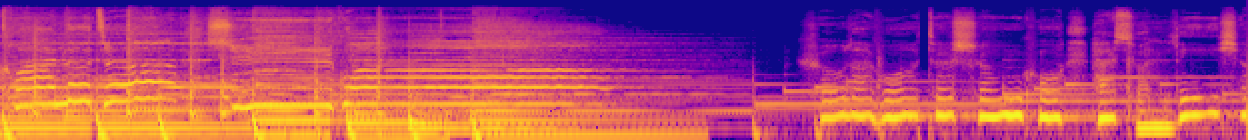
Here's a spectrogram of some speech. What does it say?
快乐的时光。后来我的生活。还算理想，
